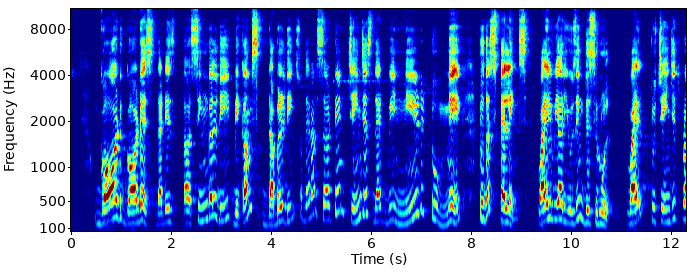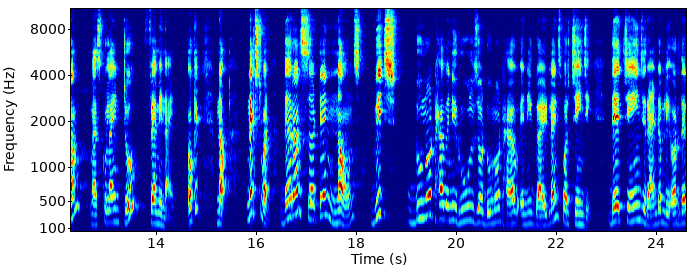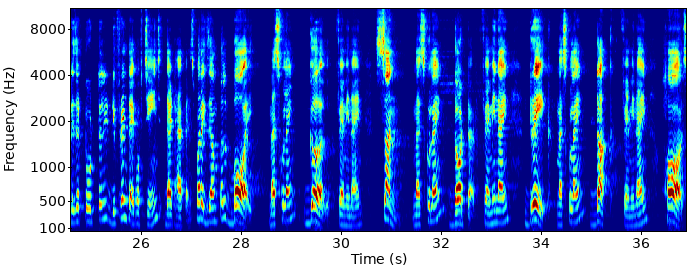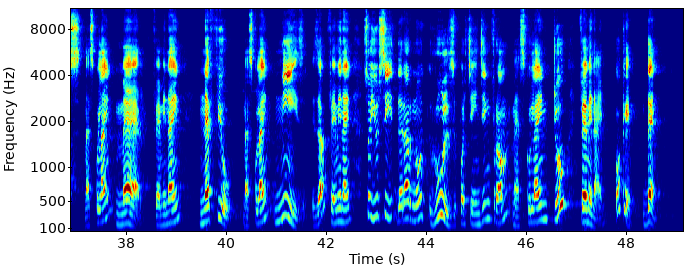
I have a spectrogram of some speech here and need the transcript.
god goddess that is a single d becomes double d. So there are certain changes that we need to make to the spellings while we are using this rule while to change it from masculine to feminine. Okay? Now next one. There are certain nouns which do not have any rules or do not have any guidelines for changing. They change randomly or there is a totally different type of change that happens. For example boy masculine. Girl feminine. Son masculine. Daughter feminine. Drake masculine. Duck feminine. Horse masculine. Mare feminine. Nephew masculine knees is a feminine. So you see there are no rules for changing from masculine to feminine. Okay then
